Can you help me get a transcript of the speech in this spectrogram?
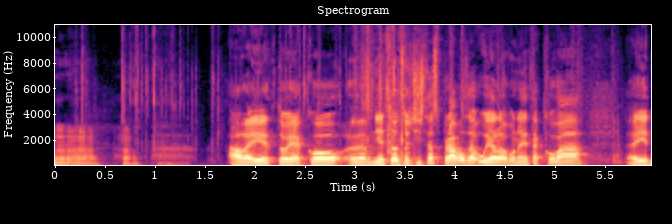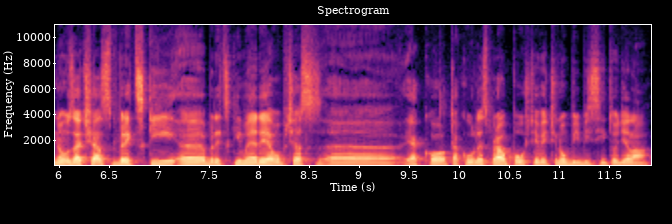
Ale je to jako, eh, mě to totiž ta zpráva zaujala, ona je taková, eh, jednou za čas britský, eh, britský média občas jako takovouhle zprávu pouště, většinou BBC to dělá,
